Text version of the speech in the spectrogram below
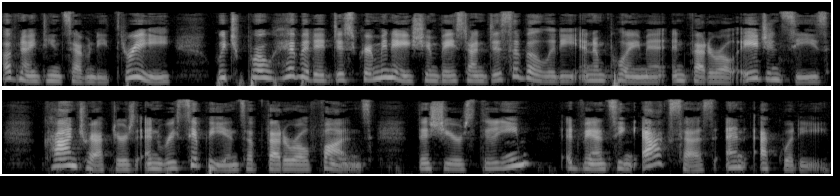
of 1973, which prohibited discrimination based on disability in employment in federal agencies, contractors, and recipients of federal funds. This year's theme Advancing Access and Equity.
